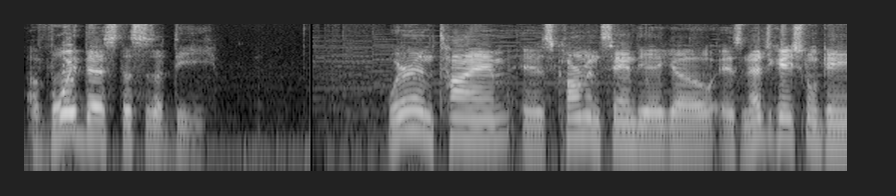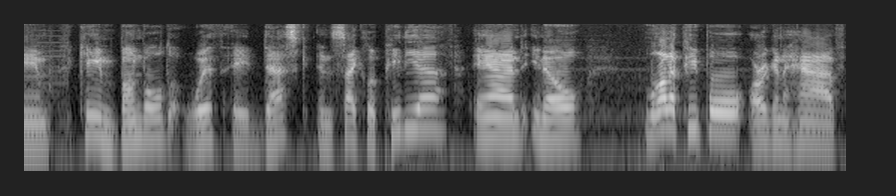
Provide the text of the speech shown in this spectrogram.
Avoid this. This is a D. Where in Time is Carmen Sandiego is an educational game. It came bundled with a desk encyclopedia. And, you know, a lot of people are going to have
